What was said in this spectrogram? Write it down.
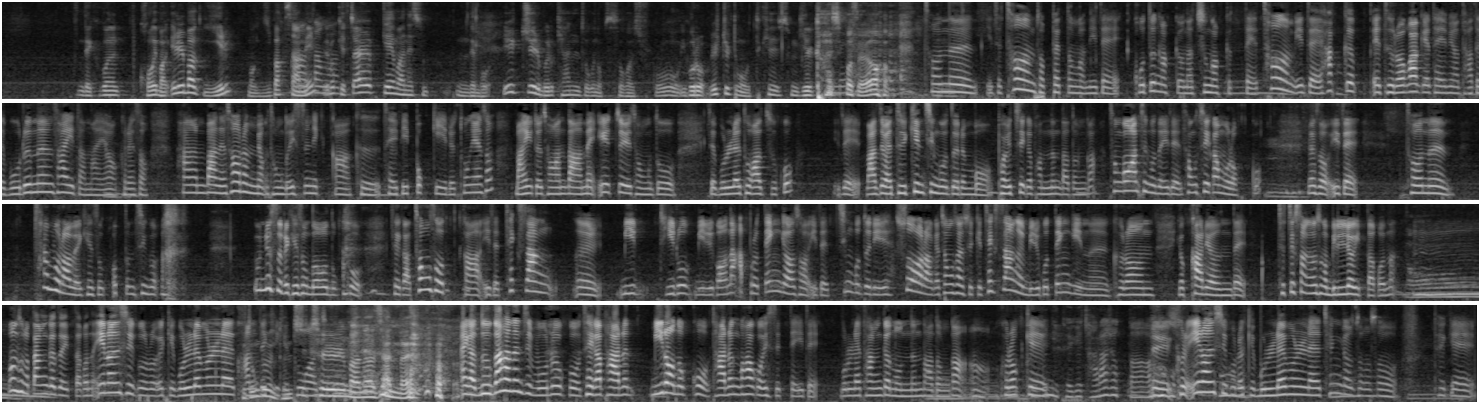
근데 그거는 거의 막 1박 2일, 뭐 2박 3일 맞아, 이렇게 짧게만 했었는데 뭐 일주일 뭐 이렇게 한 적은 없어가지고 이거를 일주일 동안 어떻게 숨길까 네. 싶어서요. 저는 이제 처음 접했던 건 이제 고등학교나 중학교 때 처음 이제 학급에 들어가게 되면 다들 모르는 사이잖아요. 그래서 한 반에 서른 명 정도 있으니까 그 제비 뽑기를 통해서 마이도 정한 다음에 일주일 정도 이제 몰래 도와주고 이제 마지막에 들킨 친구들은 뭐 벌칙을 받는다던가? 성공한 친구들은 이제 성취감을 얻고. 그래서 이제 저는 차물함에 계속 어떤 친구 음료수를 계속 넣어놓고 제가 청소가 이제 책상을 밀, 뒤로 밀거나 앞으로 당겨서 이제 친구들이 수월하게 청소할 수 있게 책상을 밀고 당기는 그런 역할이었는데 제 책상에 순간 밀려 있다거나? 어 느 순간 당겨져 있다거나 이런 식으로 이렇게 몰래 몰래 그 안 들키게 도와주고 만하지 않나요? 아니, 그러니까 누가 하는지 모르고 제가 다른 밀어놓고 다른 거 하고 있을 때 이제 몰래 당겨 놓는다던가 어, 그렇게 그분이 되게 잘하셨다. 네, 그 이런 식으로 이렇게 몰래 몰래 챙겨줘서 되게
